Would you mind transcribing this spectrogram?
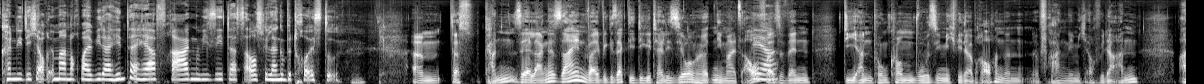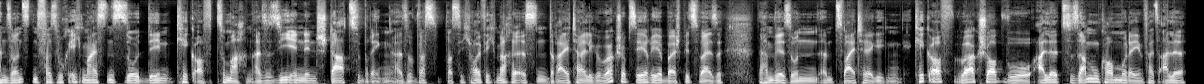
können die dich auch immer noch mal wieder hinterher fragen, wie sieht das aus? Wie lange betreust du? Mhm. Ähm, das kann sehr lange sein, weil wie gesagt, die Digitalisierung hört niemals auf. Ja. Also wenn die an einen Punkt kommen, wo sie mich wieder brauchen, dann fragen die mich auch wieder an. Ansonsten versuche ich meistens so den Kickoff zu machen, also sie in den Start zu bringen. Also was, was ich häufig mache, ist eine dreiteilige Workshop-Serie beispielsweise. Da haben wir so einen ähm, zweitägigen Kickoff-Workshop, wo alle zusammenkommen oder jedenfalls alle,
